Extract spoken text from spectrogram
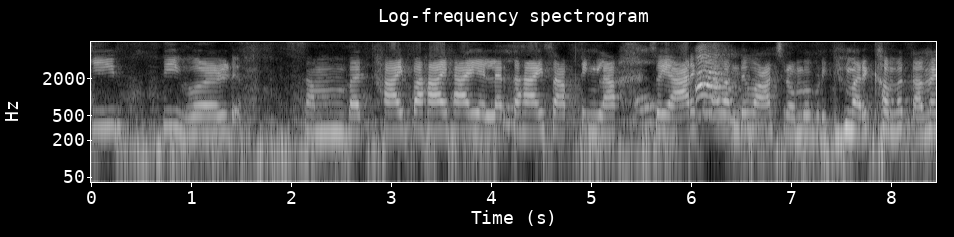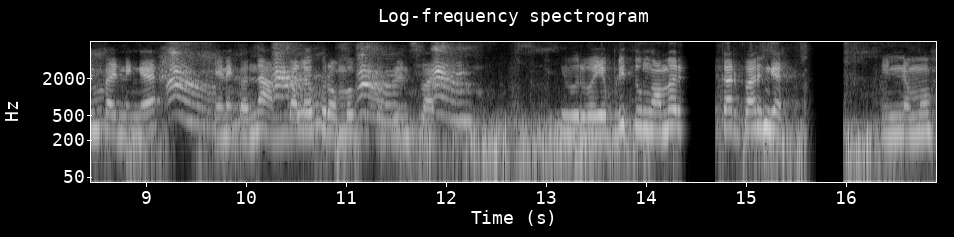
கீர்த்தி வேர்ல்டு சம்பத். ஹாய்ப்பா ஹாய் ஹாய் எல்லாருக்கும் ஹாய் சாப்பிட்டீங்களா? ஸோ யாருக்கெல்லாம் வந்து வாட்ச் ரொம்ப பிடிக்கும் மறக்காமல் கமெண்ட் பண்ணுங்க. எனக்கு வந்து அந்தளவுக்கு ரொம்ப பிடிக்கும் ஃப்ரெண்ட்ஸ் வாட்ச் இவர் எப்படி தூங்காமல் இருக்கார் பாருங்க. இன்னமும்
